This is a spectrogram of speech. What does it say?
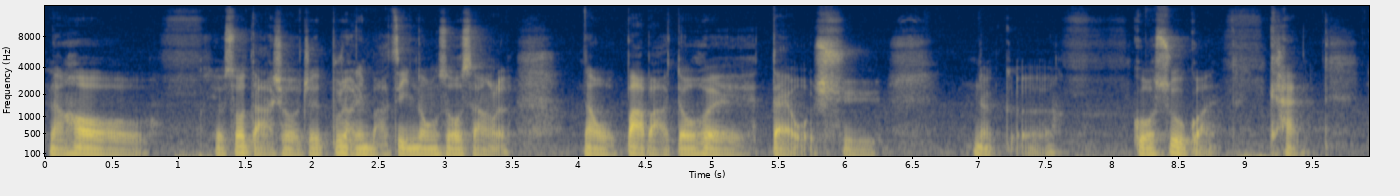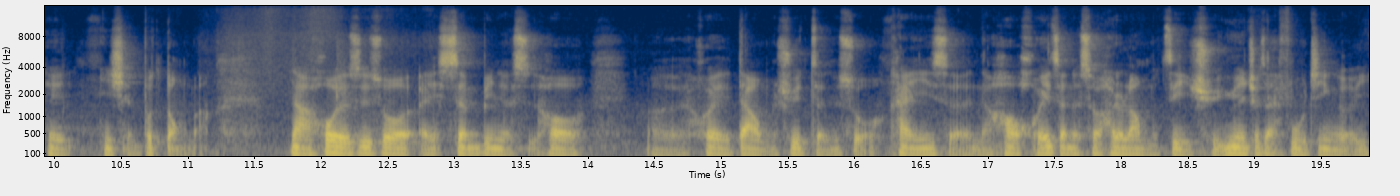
然后有时候打球就不小心把自己弄受伤了，那我爸爸都会带我去那个国术馆看，因为以前不懂嘛。那或者是说，哎，生病的时候，呃，会带我们去诊所看医生，然后回诊的时候他就让我们自己去，因为就在附近而已。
